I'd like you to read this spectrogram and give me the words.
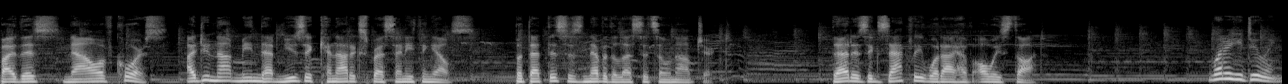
By this, now of course, I do not mean that music cannot express anything else, but that this is nevertheless its own object. That is exactly what I have always thought. What are you doing,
